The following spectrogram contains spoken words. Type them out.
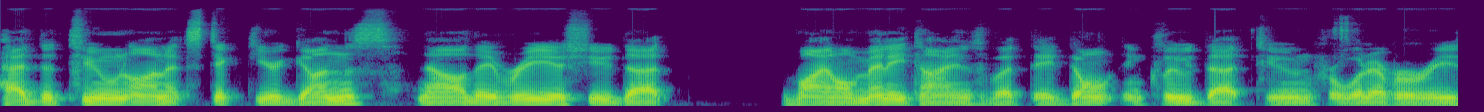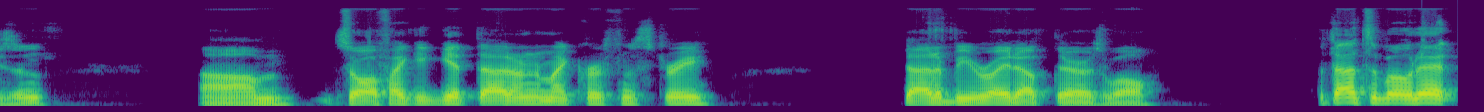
had the tune on it, Stick to Your Guns. Now they've reissued that vinyl many times, but they don't include that tune for whatever reason. Um, so if I could get that under my Christmas tree, that'd be right up there as well. But that's about it.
